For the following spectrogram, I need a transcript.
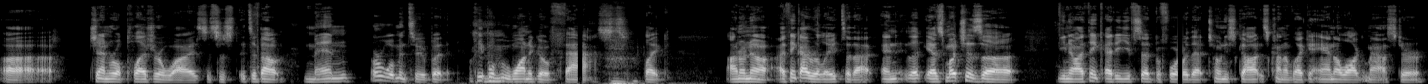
uh, general pleasure wise it's just it's about men or women too but people who want to go fast like I don't know. I think I relate to that. And like, as much as uh, you know, I think Eddie, you've said before that Tony Scott is kind of like an analog master,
